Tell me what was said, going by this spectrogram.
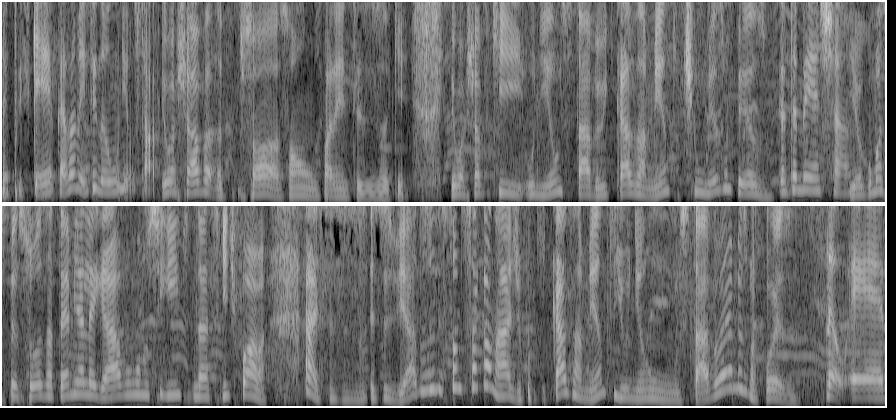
É por isso que é casamento e não união estável. Eu achava, só, só um parênteses aqui, eu achava que união estável e casamento tinham o mesmo peso. Eu também achava. E algumas pessoas até me alegavam no seguinte, na seguinte forma: ah, esses, esses viados eles estão de sacanagem, porque casamento e união estável é a mesma coisa. Não, é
